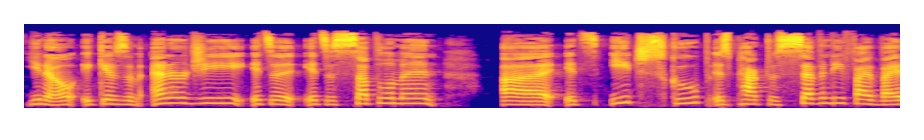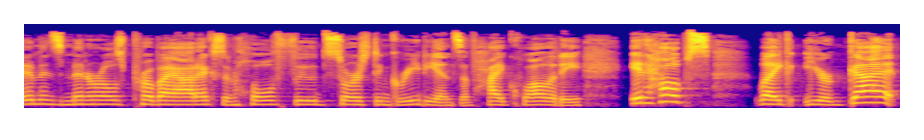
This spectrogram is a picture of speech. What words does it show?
you know, it gives them energy. It's a it's a supplement. Uh, it's each scoop is packed with 75 vitamins, minerals, probiotics, and whole food sourced ingredients of high quality. It helps like your gut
